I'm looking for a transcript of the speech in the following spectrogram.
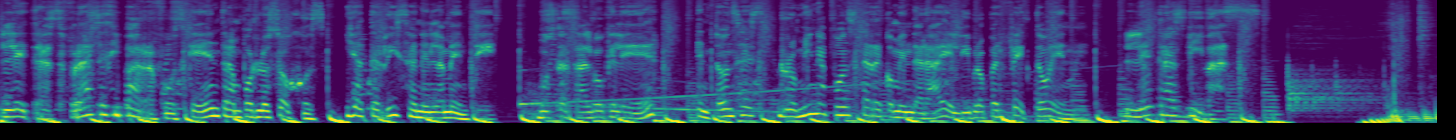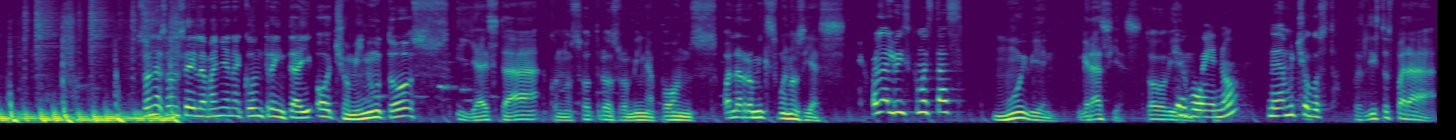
Letras, frases y párrafos que entran por los ojos y aterrizan en la mente. ¿Buscas algo que leer? Entonces, Romina Pons te recomendará el libro perfecto en Letras Vivas. Son las 11 de la mañana con 38 minutos y ya está con nosotros Romina Pons. Hola Romix, buenos días. Hola Luis, ¿cómo estás? Muy bien, gracias, todo bien. Qué bueno, me da mucho gusto. Pues listos para,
